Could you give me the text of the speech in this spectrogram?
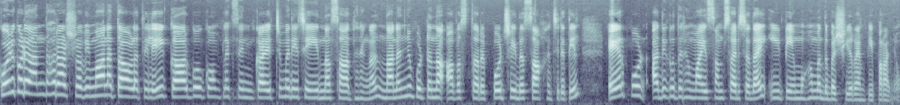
കോഴിക്കോട് അന്താരാഷ്ട്ര വിമാനത്താവളത്തിലെ കാർഗോ കോംപ്ലക്സിൽ കയറ്റുമതി ചെയ്യുന്ന സാധനങ്ങൾ നനഞ്ഞു പൊട്ടുന്ന അവസ്ഥ റിപ്പോർട്ട് ചെയ്ത സാഹചര്യത്തിൽ എയർപോർട്ട് അധികൃതരുമായി സംസാരിച്ചതായി E T Muhammad Basheer M P പറഞ്ഞു.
